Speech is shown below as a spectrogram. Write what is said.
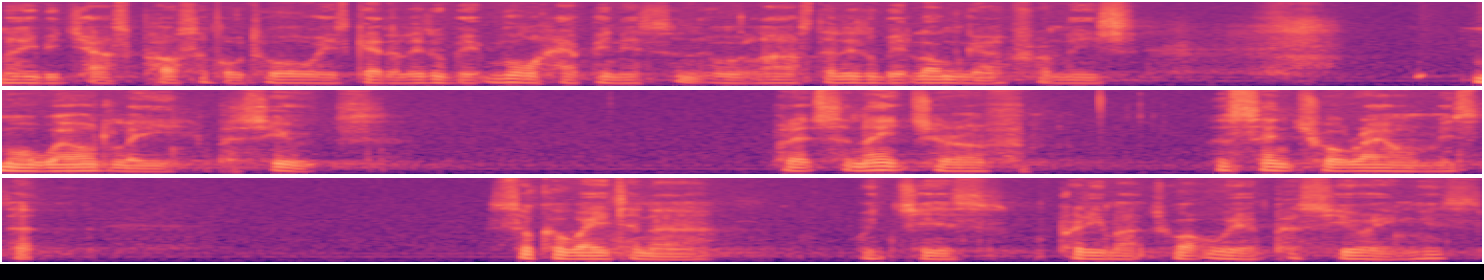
maybe just possible to always get a little bit more happiness and it will last a little bit longer from these more worldly pursuits. But it's the nature of the sensual realm is that sukha which is pretty much what we're pursuing is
